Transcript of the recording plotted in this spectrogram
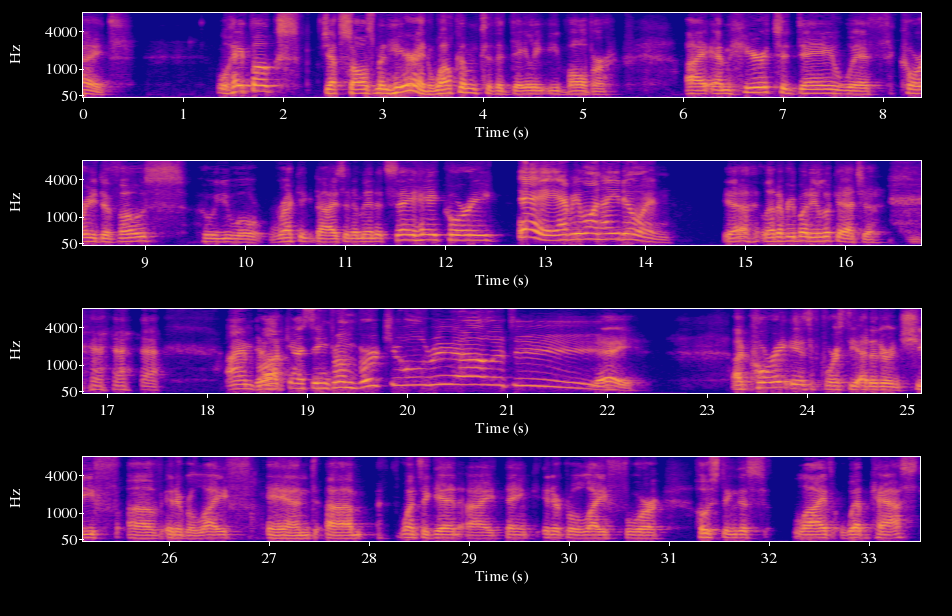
right. Well, hey, folks, Jeff Salzman here, and welcome to the Daily Evolver. I am here today with Corey DeVos, who you will recognize in a minute. Say, hey, Corey. Hey, everyone, how you doing? Yeah, let everybody look at you. I'm broadcasting yeah. from virtual reality. Yay. Uh, Corey is, of course, the editor in chief of Integral Life. And um, once again, I thank Integral Life for hosting this live webcast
